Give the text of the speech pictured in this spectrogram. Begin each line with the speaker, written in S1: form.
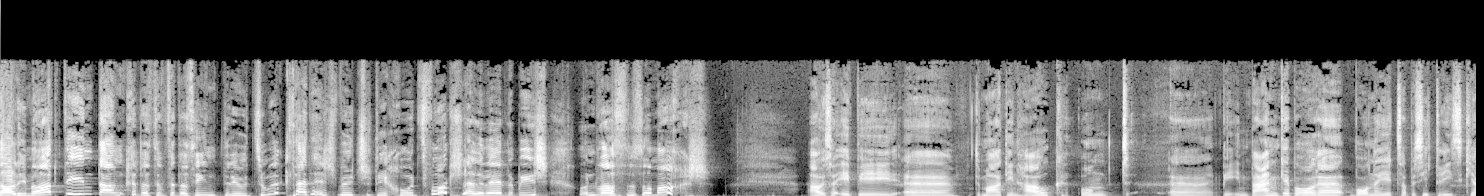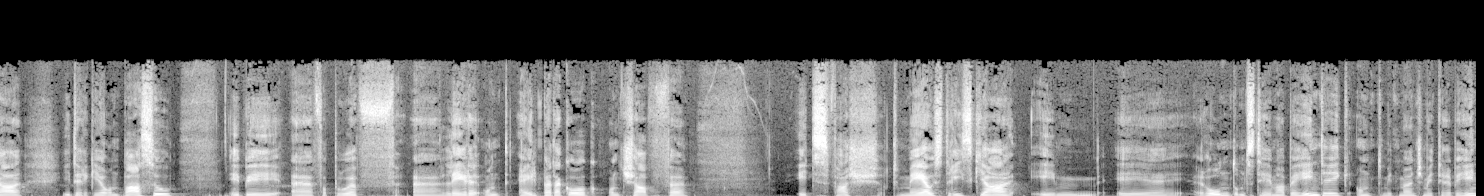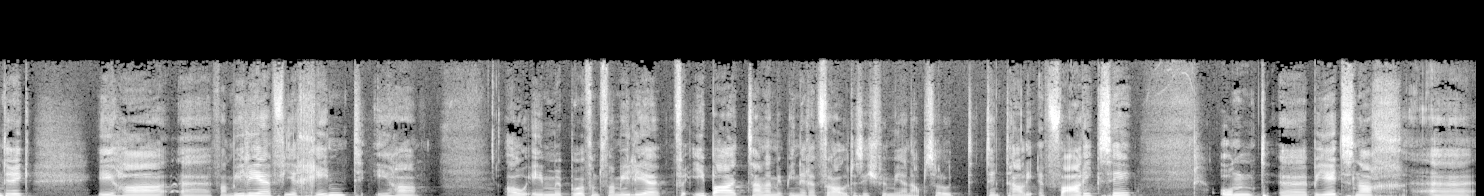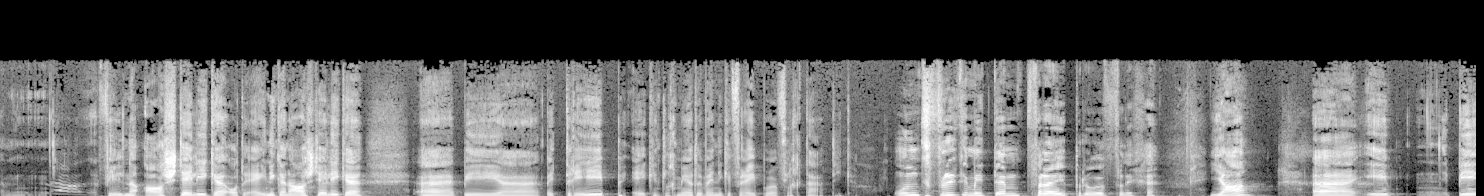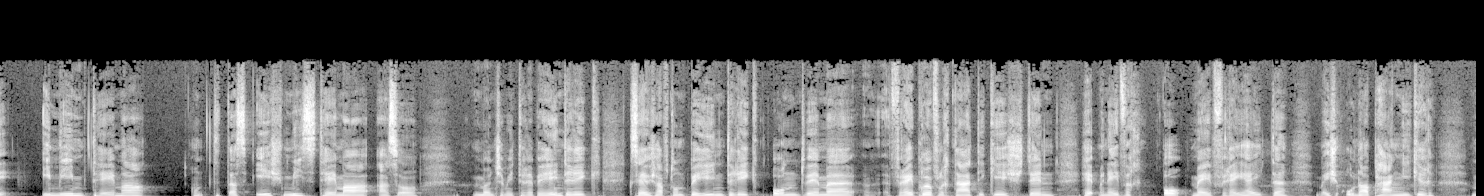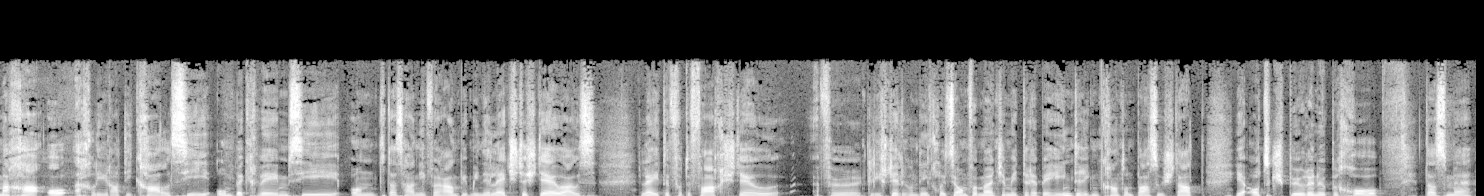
S1: Sali Martin, danke, dass du für das Interview zugesagt hast. Würdest du dich kurz vorstellen, wer du bist und was du so machst?
S2: Also, ich bin äh, der Martin Haug und äh, bin in Bern geboren, wohne jetzt aber seit 30 Jahren in der Region Basel. Ich bin äh, von Beruf äh, Lehrer und Heilpädagog und arbeite jetzt fast mehr als 30 Jahre im, äh, rund um das Thema Behinderung und mit Menschen mit einer Behinderung. Ich habe äh, Familie, vier Kinder. Ich habe auch immer Beruf und Familie vereinbart, zusammen mit meiner Frau. Das ist für mich eine absolut zentrale Erfahrung gewesen. Und äh, bin jetzt nach äh, vielen Anstellungen oder einigen Anstellungen äh, bei äh, Betrieb eigentlich mehr oder weniger freiberuflich tätig.
S1: Und zufrieden mit dem Freiberuflichen?
S2: Ja, äh, ich bin in meinem Thema und das ist mein Thema, also Menschen mit einer Behinderung, Gesellschaft und Behinderung. Und wenn man freiberuflich tätig ist, dann hat man einfach auch mehr Freiheiten, man ist unabhängiger, man kann auch ein bisschen radikal sein, unbequem sein. Und das habe ich vor allem bei meiner letzten Stelle als Leiter von der Fachstelle für Gleichstellung und Inklusion von Menschen mit einer Behinderung im Kanton Basel-Stadt ja auch zu spüren bekommen, dass man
